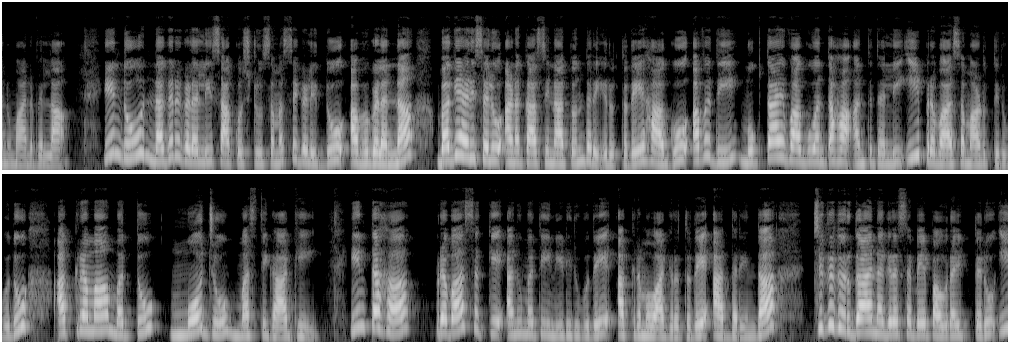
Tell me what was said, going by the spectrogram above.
ಅನುಮಾನವಿಲ್ಲ. ಇಂದು ನಗರಗಳಲ್ಲಿ ಸಾಕಷ್ಟು ಸಮಸ್ಯೆಗಳಿದ್ದು, ಅವುಗಳನ್ನು ಬಗೆಹರಿಸಲು ಹಣಕಾಸಿನ ತೊಂದರೆ ಇರುತ್ತದೆ ಹಾಗೂ ಅವಧಿ ಮುಕ್ತಾಯವಾಗುವಂತಹ ಹಂತದಲ್ಲಿ ಈ ಪ್ರವಾಸ ಮಾಡುತ್ತಿರುವುದು ಅಕ್ರಮ ಮತ್ತು ಮೋಜು ಮಸ್ತಿಗಾಗಿ ಇಂತಹ ಪ್ರವಾಸಕ್ಕೆ ಅನುಮತಿ ನೀಡಿರುವುದೇ ಅಕ್ರಮವಾಗಿರುತ್ತದೆ. ಆದ್ದರಿಂದ ಚಿತ್ರದುರ್ಗ ನಗರಸಭೆ ಪೌರಾಯುಕ್ತರು ಈ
